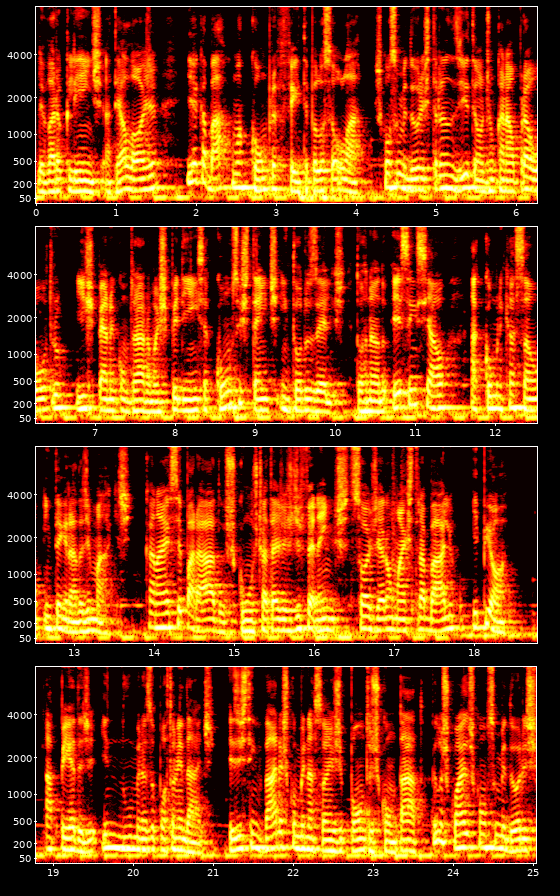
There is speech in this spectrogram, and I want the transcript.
levar o cliente até a loja e acabar com uma compra feita pelo celular. Os consumidores transitam de um canal para outro e esperam encontrar uma experiência consistente em todos eles, tornando essencial a comunicação integrada de marketing. Canais separados com estratégias diferentes só geram mais trabalho e pior, a perda de inúmeras oportunidades. Existem várias combinações de pontos de contato pelos quais os consumidores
